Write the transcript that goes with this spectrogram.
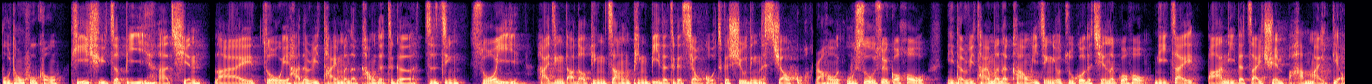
普通户口提取这笔啊钱来作为他的 retirement account 的这个资金，所以他已经达到屏障屏蔽的这个效果，这个 shielding 的效果。然后五十五岁过后，你的 retirement account 已经有足够的钱了过后，你再把你的债券把它卖掉，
